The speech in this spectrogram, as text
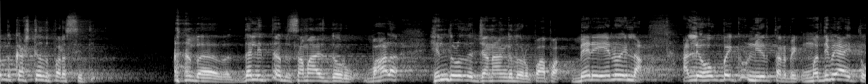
ಒಂದು ಕಷ್ಟದ ಪರಿಸ್ಥಿತಿ. ದಲಿತ ಸಮಾಜದವರು, ಬಹಳ ಹಿಂದುಳಿದ ಜನಾಂಗದವರು ಪಾಪ, ಬೇರೆ ಏನೂ ಇಲ್ಲ. ಅಲ್ಲಿ ಹೋಗಬೇಕು, ನೀರು ತರಬೇಕು. ಮದುವೆ ಆಯಿತು.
